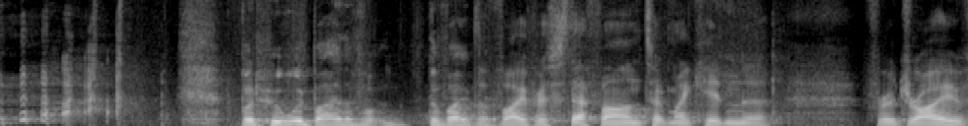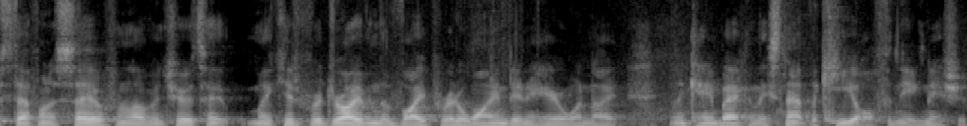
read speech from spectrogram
But who would buy the the Viper? The Viper. Stefan took my kid in the for a drive. Stefan Asseo from L'Aventure took my kid for a drive in the Viper at a wine dinner here one night, and then came back and they snapped the key off in the ignition.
